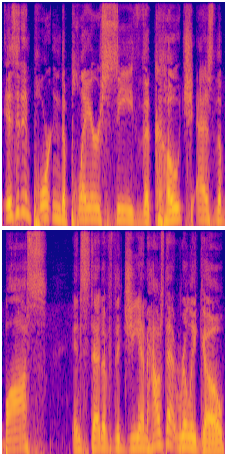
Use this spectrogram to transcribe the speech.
Is it important the players see the coach as the boss instead of the GM? How's that really go?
